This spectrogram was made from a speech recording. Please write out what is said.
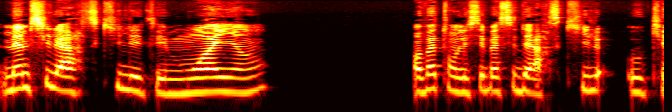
même si les hard skills étaient moyens, en fait, on laissait passer des hard skills OK.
